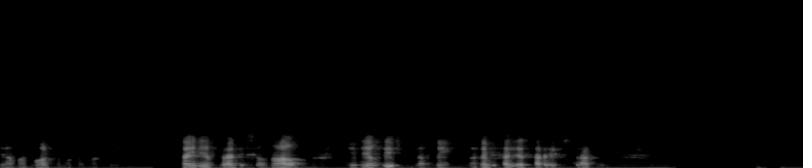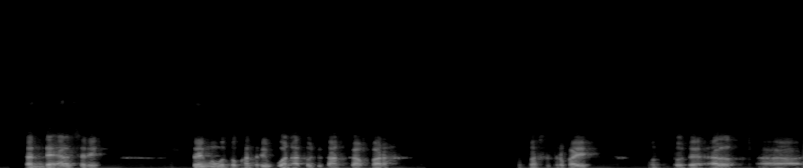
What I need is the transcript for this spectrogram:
ya manual sama otomatis. Nah ini yang tradisional, ini yang deep learning. Anda bisa lihat secara ilustratif. Dan DL sering sering membutuhkan ribuan atau jutaan gambar hasil terbaik. Untuk DL uh,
